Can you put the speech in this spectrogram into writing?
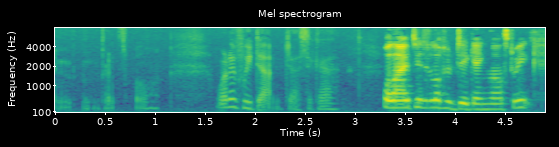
principle. What have we done, Jessica? Well, I did a lot of digging last week.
